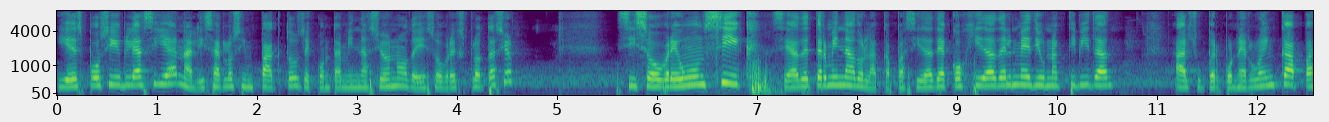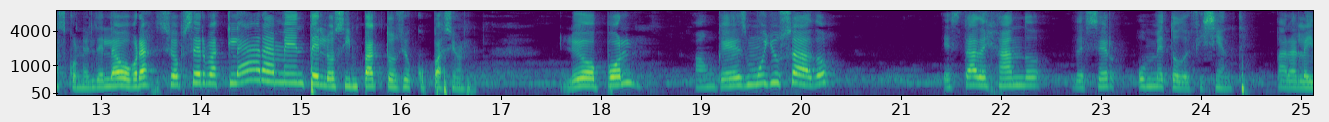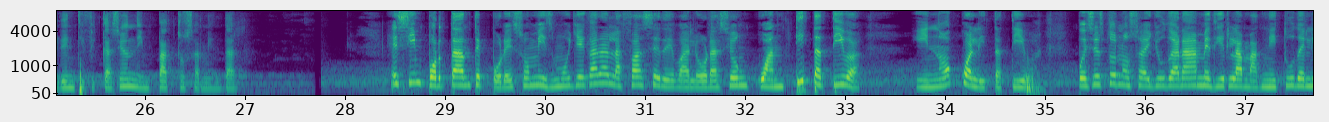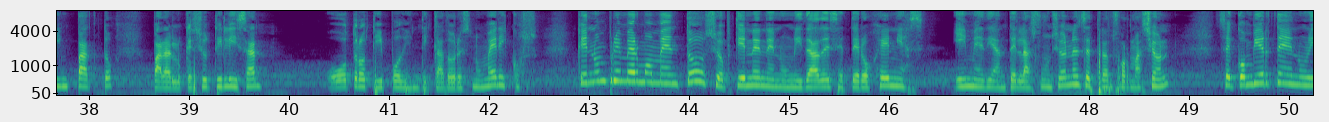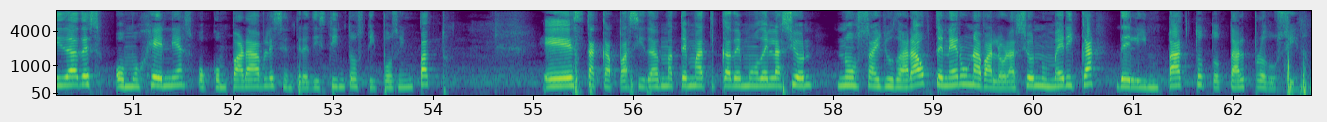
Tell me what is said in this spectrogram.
y es posible así analizar los impactos de contaminación o de sobreexplotación. Si sobre un SIC se ha determinado la capacidad de acogida del medio una actividad, al superponerlo en capas con el de la obra, se observa claramente los impactos de ocupación. Leopold, aunque es muy usado, está dejando de ser un método eficiente para la identificación de impactos ambientales. Es importante por eso mismo llegar a la fase de valoración cuantitativa y no cualitativa, pues esto nos ayudará a medir la magnitud del impacto para lo que se utilizan otro tipo de indicadores numéricos, que en un primer momento se obtienen en unidades heterogéneas y mediante las funciones de transformación se convierte en unidades homogéneas o comparables entre distintos tipos de impacto. Esta capacidad matemática de modelación nos ayudará a obtener una valoración numérica del impacto total producido,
